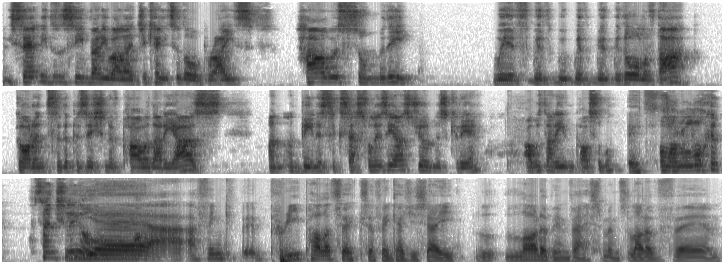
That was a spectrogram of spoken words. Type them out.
he certainly doesn't seem very well educated or bright. How has somebody with with with with, with all of that got into the position of power that he has and, and been as successful as he has during his career? How was that even possible? It's a lot of luck potentially, or yeah, I, I think pre-politics. I think, as you say, a lot of investments, a lot of um,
